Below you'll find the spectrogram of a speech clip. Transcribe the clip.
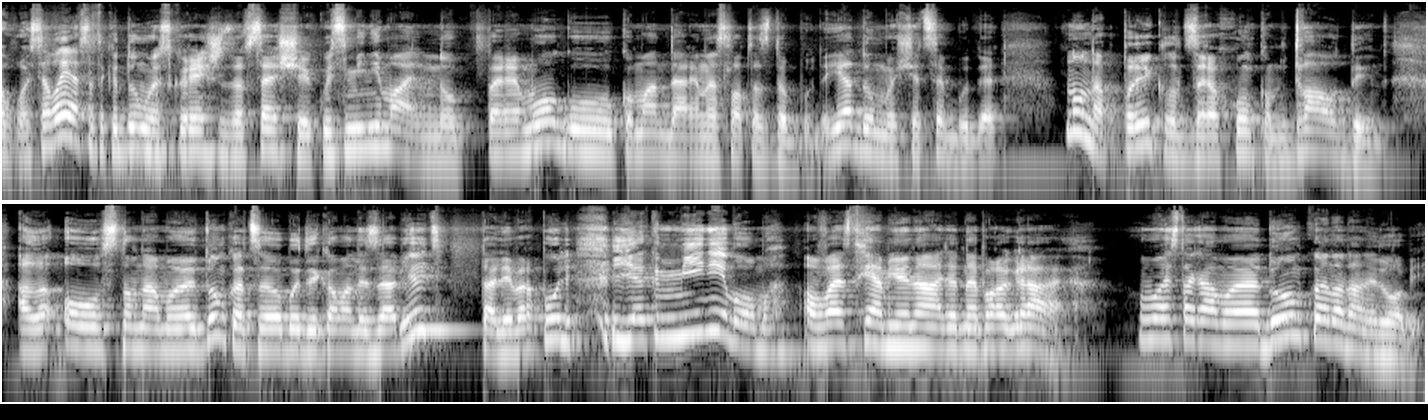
Ось, але я все-таки думаю, скоріше за все, що якусь мінімальну перемогу команда Арена Слота здобуде. Я думаю, що це буде, ну, наприклад, з рахунком 2-1. Але основна моя думка це обидві команди заб'ють, та Ліверпуль, як мінімум, Вестхем Юнайтед не програє. Ось така моя думка на даний добій.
